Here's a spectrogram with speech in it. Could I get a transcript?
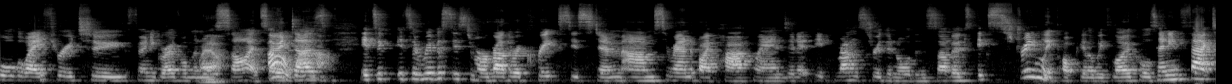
all the way through to Ferny Grove on the Wow. north side. So Oh, it does. wow. It's a it's a river system, or rather a creek system, um, surrounded by parkland, and it, it runs through the northern suburbs. Extremely popular with locals, and in fact,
